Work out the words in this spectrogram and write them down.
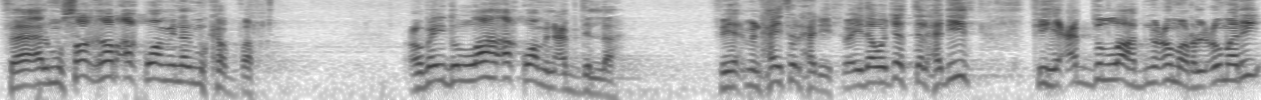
فالمصغر أقوى من المكبر. عبيد الله أقوى من عبد الله من حيث الحديث. فإذا وجدت الحديث فيه عبد الله بن عمر العمري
